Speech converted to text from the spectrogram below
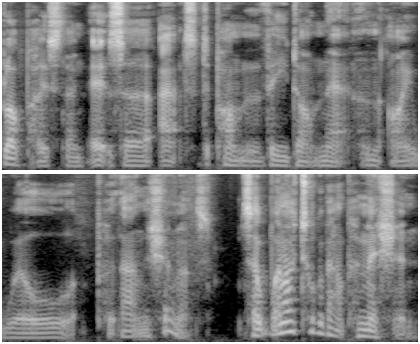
blog post then. It's uh, at departmentv.net and I will put that in the show notes. So when I talk about permission,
